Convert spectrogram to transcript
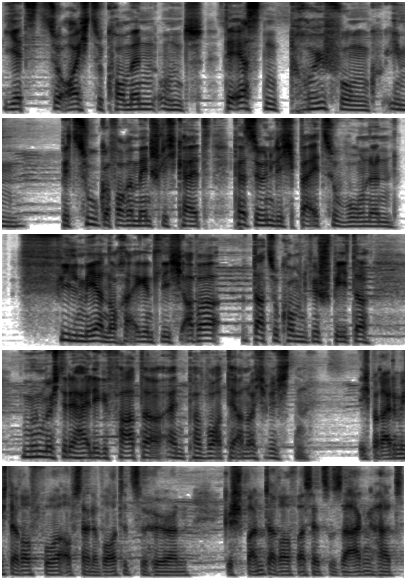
jetzt zu euch zu kommen und der ersten Prüfung im Bezug auf eure Menschlichkeit persönlich beizuwohnen viel mehr noch eigentlich, aber dazu kommen wir später. Nun möchte der Heilige Vater ein paar Worte an euch richten. Ich bereite mich darauf vor, auf seine Worte zu hören, gespannt darauf, was er zu sagen hat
